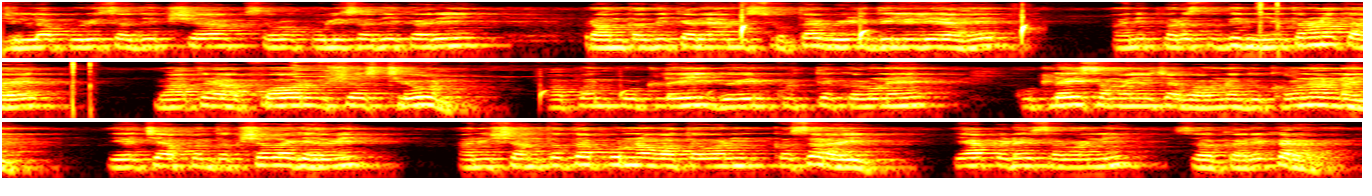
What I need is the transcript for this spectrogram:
जिल्हा पोलीस अधीक्षक सर्व पोलीस अधिकारी प्रांताधिकारी आम्ही स्वतः भेट दिलेली आहे आणि परिस्थिती नियंत्रणात आहेत. मात्र अफवावर विश्वास ठेवून आपण कुठलंही गैरकृत्य करू नये कुठल्याही समाजाच्या भावना दुखवणार नाही याची आपण दक्षता घ्यावी आणि शांततापूर्ण वातावरण कसं राहील याकडे सर्वांनी सहकार्य करावे.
